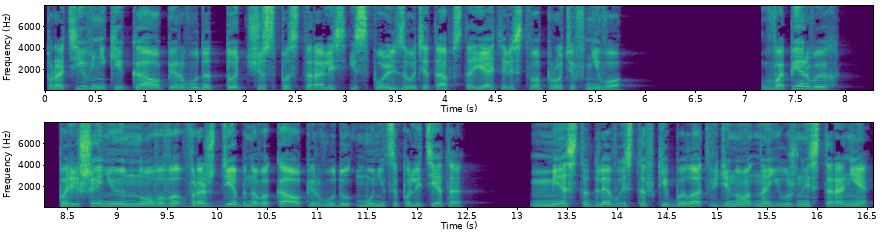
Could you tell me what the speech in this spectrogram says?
противники Каупервуда тотчас постарались использовать это обстоятельство против него. Во-первых, по решению нового враждебного Каупервуду муниципалитета место для выставки было отведено на южной стороне,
